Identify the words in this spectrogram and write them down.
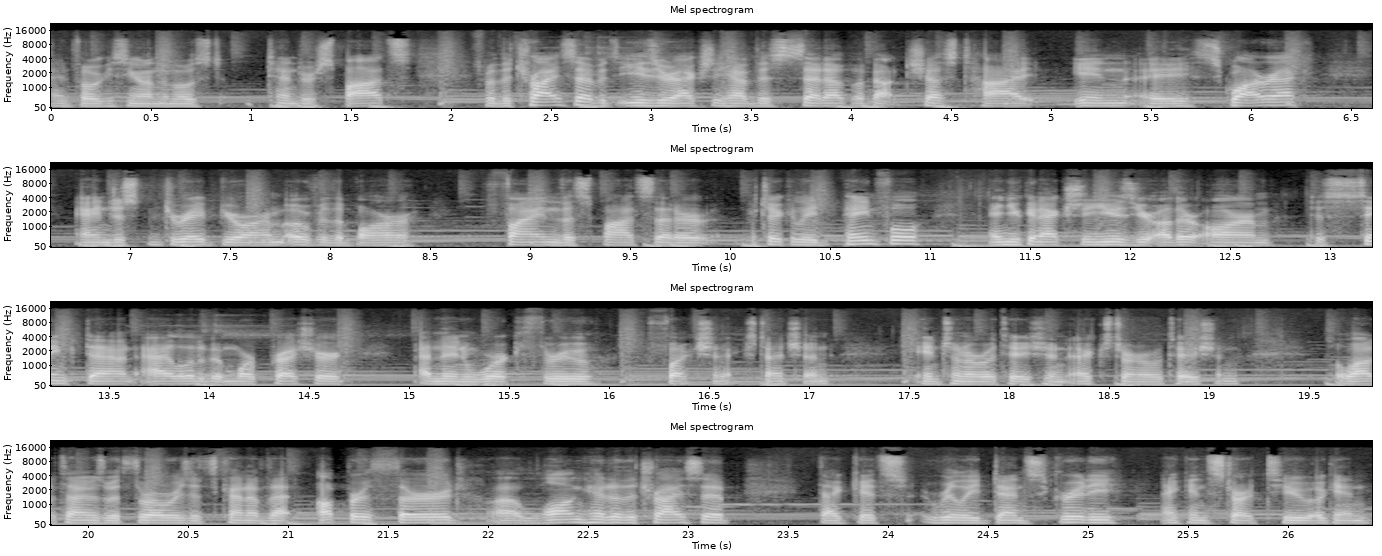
and focusing on the most tender spots. For the tricep, it's easier to actually have this set up about chest high in a squat rack and just drape your arm over the bar find the spots that are particularly painful and you can actually use your other arm to sink down, add a little bit more pressure and then work through flexion extension, internal rotation, external rotation. A lot of times with throwers, it's kind of that upper third, uh, long head of the tricep that gets really dense gritty and can start to, again,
